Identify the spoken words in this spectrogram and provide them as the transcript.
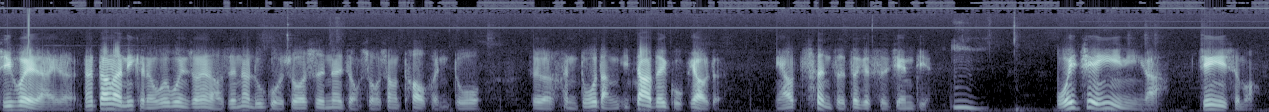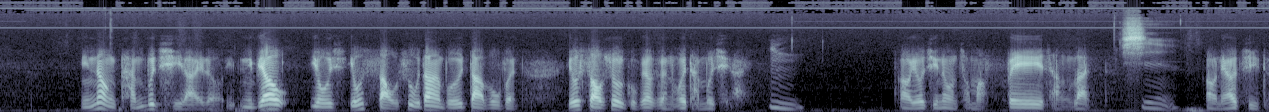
机会来了。那当然，你可能会问说，哎老师，那如果说是那种手上套很多，这个很多档一大堆股票的，你要趁着这个时间点，嗯，我会建议你啦，建议什么？你那种弹不起来的，你不要有有少数，当然不是大部分，有少数的股票可能会弹不起来。嗯，哦，尤其那种筹码非常烂是，哦，你要记得。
